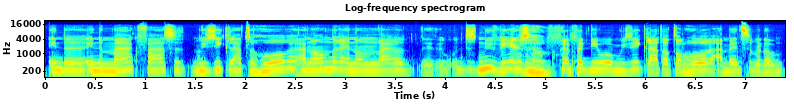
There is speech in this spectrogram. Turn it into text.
in de, in de maakfase muziek laten horen aan anderen. En dan waren het is nu weer zo. Met mijn nieuwe muziek laat dat dan horen aan mensen, maar dan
